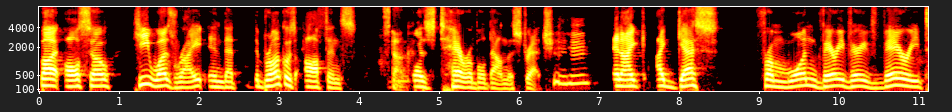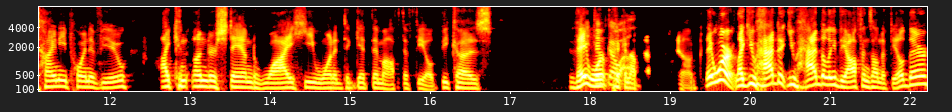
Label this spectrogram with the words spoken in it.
but also he was right in that the Broncos offense Stunk. was terrible down the stretch. hmm And I I guess from one very very very tiny point of view, I can understand why he wanted to get them off the field because they weren't picking well. up that first down. They weren't. Like you had to you had to leave the offense on the field there,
